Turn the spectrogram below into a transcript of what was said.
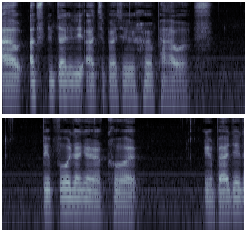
out accidentally activating her power. Before the court invited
